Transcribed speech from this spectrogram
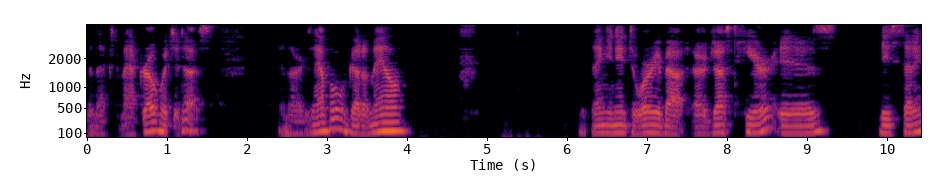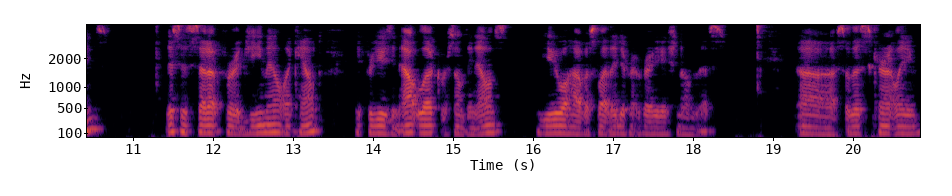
The next macro, which it does. In our example, go to mail. The thing you need to worry about or adjust here is these settings. This is set up for a Gmail account. If you're using Outlook or something else, you will have a slightly different variation on this. Uh, so this currently,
